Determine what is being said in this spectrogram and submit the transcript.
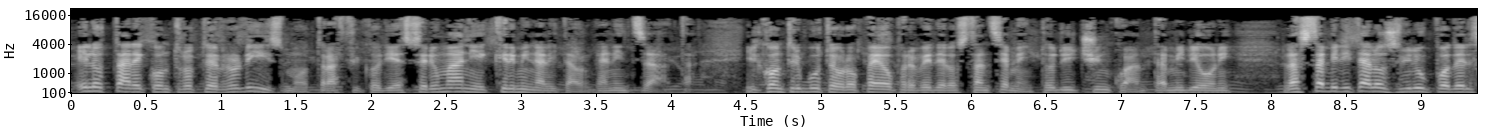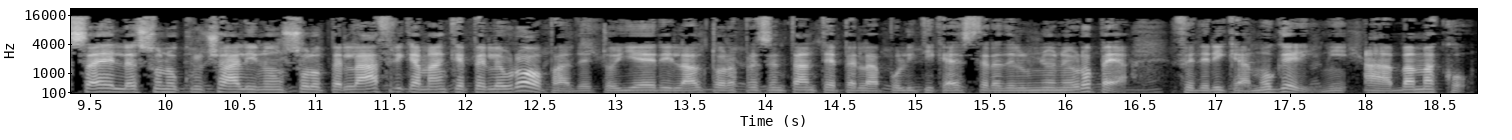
e lottare contro terrorismo, traffico di esseri umani e criminalità organizzata. Il contributo europeo prevede lo stanziamento di 50 milioni. La stabilità e lo sviluppo del Sahel sono cruciali non solo per l'Africa ma anche per l'Europa, ha detto ieri l'alto rappresentante per la politica estera dell'Unione Europea, Federica Mogherini, a Bamako.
